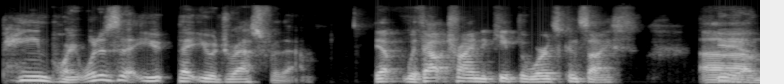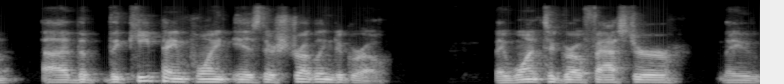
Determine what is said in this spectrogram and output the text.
pain point? What is that you that you address for them? Yep, without trying to keep the words concise. Um, yeah. uh, the the key pain point is they're struggling to grow. They want to grow faster. They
